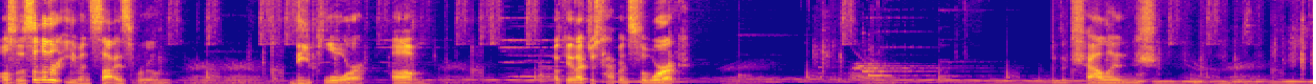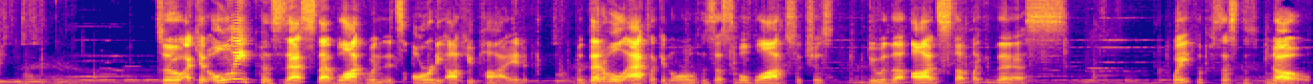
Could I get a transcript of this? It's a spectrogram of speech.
Also, this is another even-sized room. Deep lore. Um, okay, that just happens to work. The challenge. So I can only possess that block when it's already occupied. But then it will act like a normal possessible block, such as doing the odd stuff like this. Wait, the possessed... No!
